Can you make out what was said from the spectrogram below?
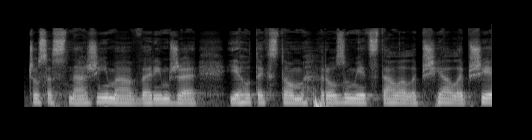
čo sa snažím a verím, že jeho textom rozumieť stále lepšie a lepšie,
